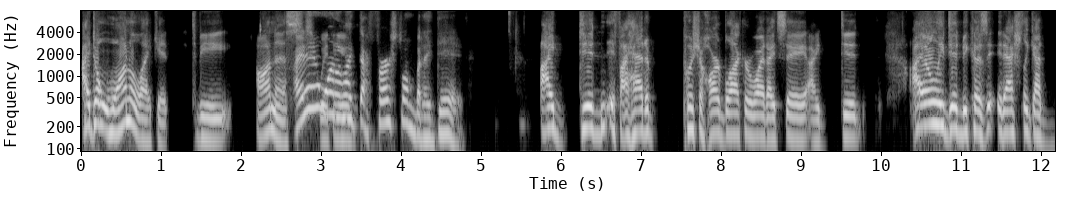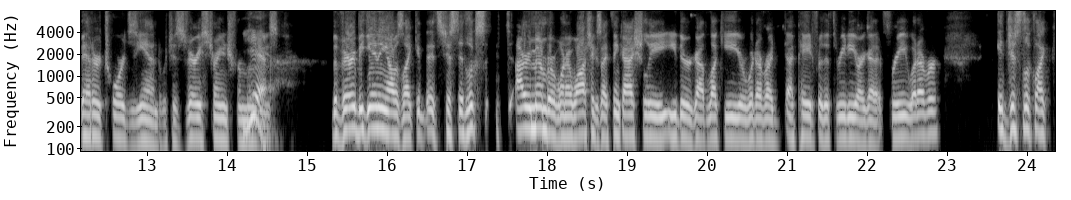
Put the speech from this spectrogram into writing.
I don't want to like it to be honest. I didn't want to like the first one, but I did. I did. If I had to push a hard black or white, I'd say I did. I only did because it actually got better towards the end, which is very strange for movies. Yeah. The very beginning, I was like, it's just, it looks. I remember when I watched it because I think I actually either got lucky or whatever. I, I paid for the 3D or I got it free, whatever. It just looked like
